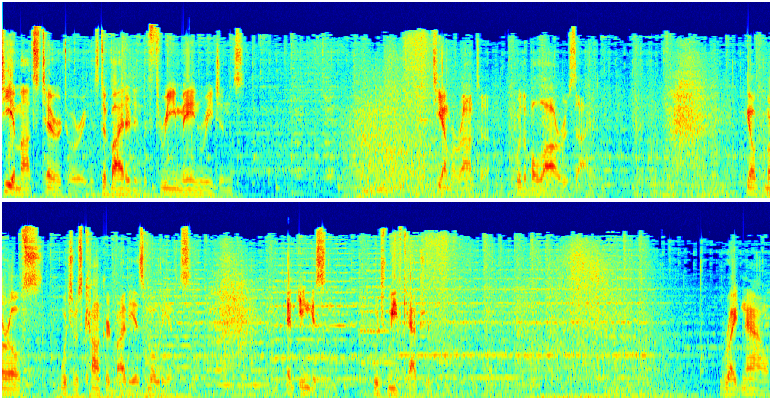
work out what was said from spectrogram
Tiamat's territory is divided into three main regions. Tiamaranta, where the Balaur reside. Gelkmaros, which was conquered by the Asmodians. And Inggison, which we've captured. Right now,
